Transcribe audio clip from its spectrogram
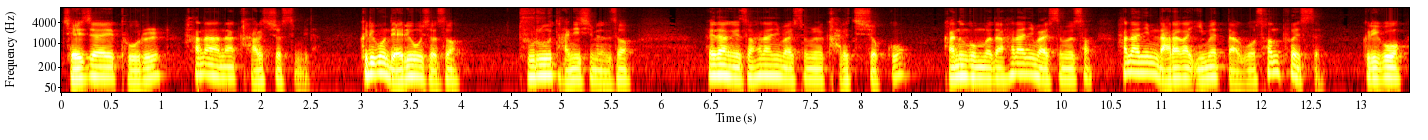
제자의 도를 하나하나 가르치셨습니다. 그리고 내려오셔서 두루 다니시면서 회당에서 하나님 말씀을 가르치셨고 가는 곳마다 하나님 말씀을 하나님 나라가 임했다고 선포했어요. 그리고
